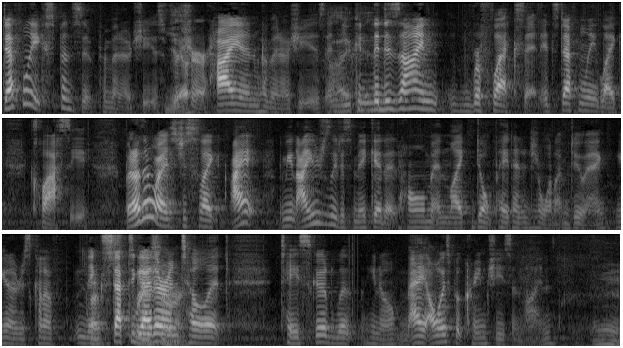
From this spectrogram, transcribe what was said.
definitely expensive pimento cheese for Yeah. sure. High end pimento cheese. And you can High-end. the design reflects it. It's definitely like classy. But otherwise just like I I mean I usually just make it at home and like don't pay attention to what I'm doing. You know, just kind of mix That's stuff together until it tastes good with you know, I always put cream cheese in mine. Mm.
